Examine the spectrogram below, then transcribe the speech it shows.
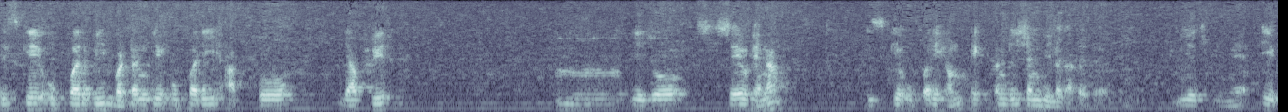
इसके ऊपर भी बटन के ऊपर ही आपको या फिर हम्म, ये जो सेव है ना, इसके ऊपर ही हम एक कंडीशन भी लगा देते हैं ये में इफ़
